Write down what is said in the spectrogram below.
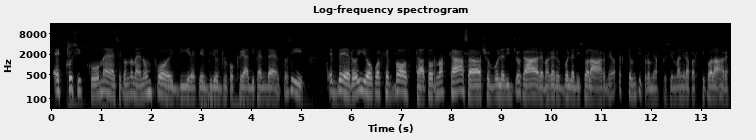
È così come, secondo me, non puoi dire che il videogioco crea dipendenza. Sì, è vero, io qualche volta torno a casa, ho voglia di giocare, magari ho voglia di isolarmi, ma perché un titolo mi ha preso in maniera particolare.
